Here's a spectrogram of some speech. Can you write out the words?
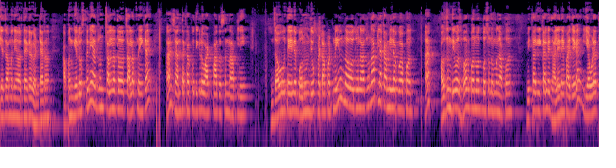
ये जा म्हणे अर्ध्या एका घंट्यानं. आपण गेलो असतो नाही अजून चाललं तर चालत नाही काय? हा शांता काकू तिकडे वाट पाहत असेल ना आपली. जाऊ त्याला बनवून देऊ फटाफट नाही ना अजून अजून आपल्या कामी लागू आपण. हा? अजून दिवसभर बनवत बसू ना मग आपण. विका विकाले झाले नाही पाहिजे का एवढ्यात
